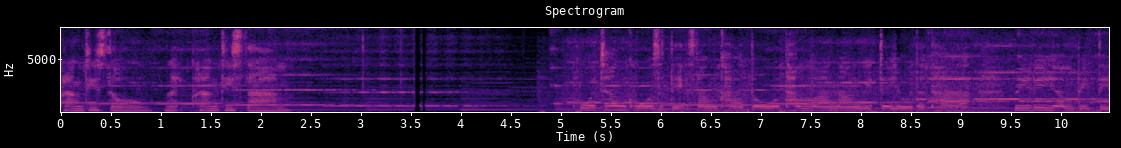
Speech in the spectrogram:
ครั้งที่สองและครั้งที่สามโพชังโคสติสังขาโตธรรมานังวิจโยตถาวิริยมปิติ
